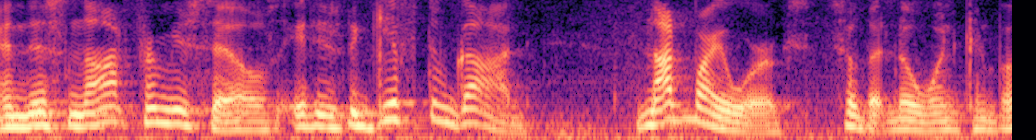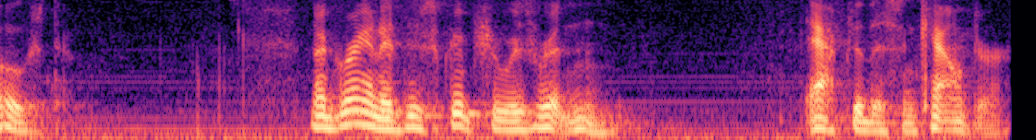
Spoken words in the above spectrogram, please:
and this not from yourselves, it is the gift of God, not by works, so that no one can boast. Now, granted, this scripture was written after this encounter,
